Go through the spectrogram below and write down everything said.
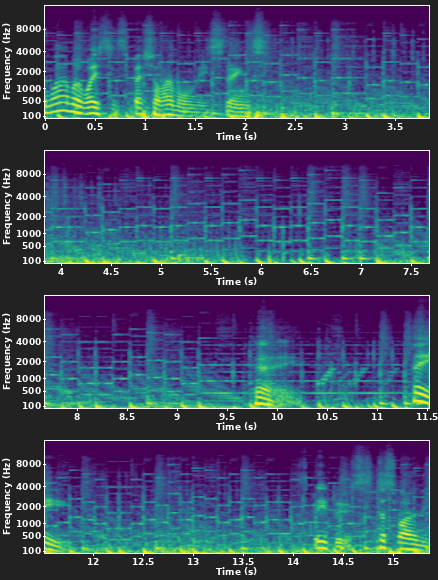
So why am I wasting special ammo on these things? Hey. Hey. Speed boost. Just what I need.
